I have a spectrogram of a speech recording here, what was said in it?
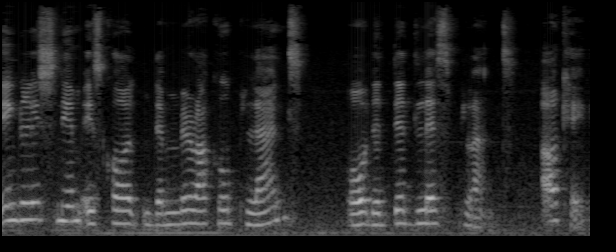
english name is called the miracle plant or the deadless plant. Okay,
